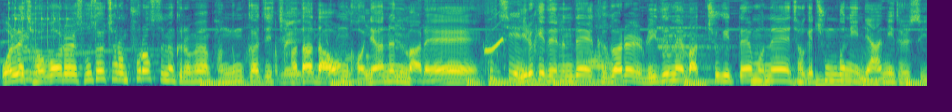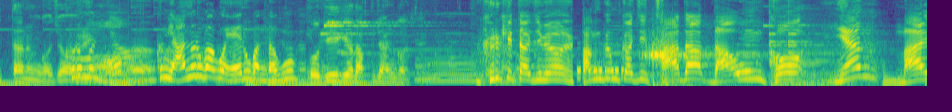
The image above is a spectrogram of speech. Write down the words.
원래 저거를 소설처럼 풀었으면 그러면 방금까지 자다 나온 거냐는 말에 그치. 이렇게 되는데 그거를 리듬에 맞추기 때문에 저게 충분히 냔이 될 수 있다는 거죠. 그러면 그럼 얀으로 가고 애로 간다고? 또 네 얘기가 나쁘지 않은 것 같아. 그렇게 따지면 방금까지 자다 나온 거냥 말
